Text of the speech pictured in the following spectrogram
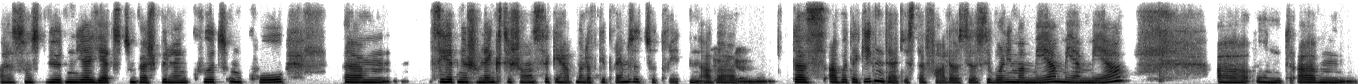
äh, sonst würden ja jetzt zum Beispiel ein Kurz und Co. Ähm, sie hätten ja schon längst die Chance gehabt, mal auf die Bremse zu treten. Aber ja. das, aber der Gegenteil ist der Fall. Also sie wollen immer mehr, mehr, mehr. Äh, und ähm,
